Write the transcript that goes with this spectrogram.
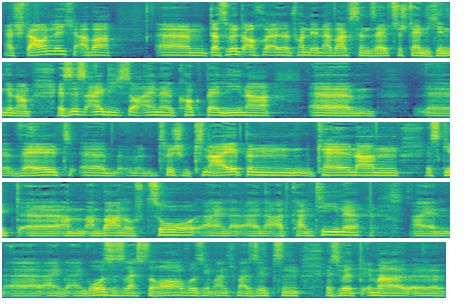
erstaunlich, aber ähm, das wird auch äh, von den Erwachsenen selbstverständlich hingenommen. Es ist eigentlich so eine Cock-Berliner ähm, äh, Welt äh, zwischen Kneipen, Kellnern. Es gibt äh, am, am Bahnhof Zoo eine, eine Art Kantine, ein, äh, ein, ein großes Restaurant, wo sie manchmal sitzen. Es wird immer äh,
